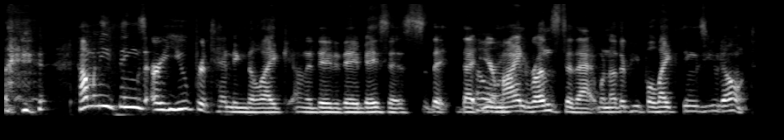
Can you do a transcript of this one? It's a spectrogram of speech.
how many things are you pretending to like on a day to day basis that that your Oh. mind runs to that when other people like things you don't?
